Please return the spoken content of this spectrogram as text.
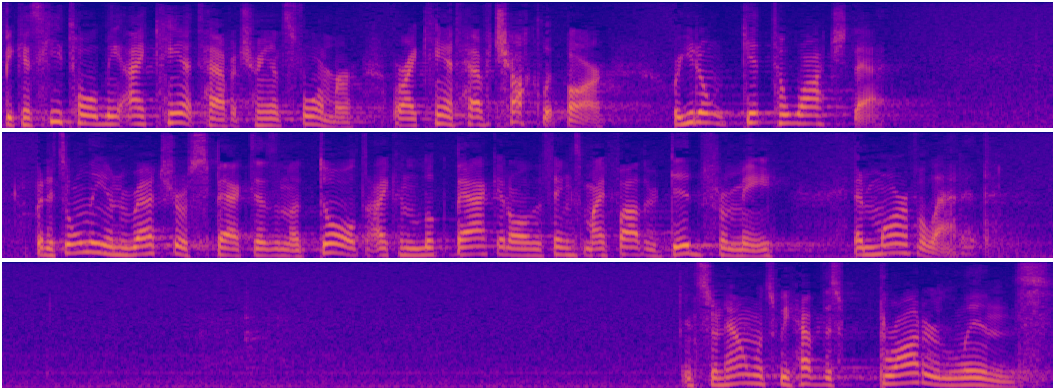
because he told me I can't have a transformer or I can't have a chocolate bar or you don't get to watch that. But it's only in retrospect as an adult I can look back at all the things my father did for me and marvel at it. And so now, once we have this broader lens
